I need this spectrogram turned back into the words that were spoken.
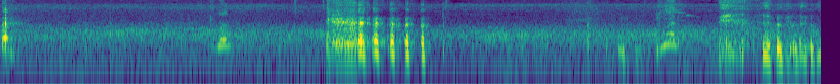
Come on. Come on. Come on.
